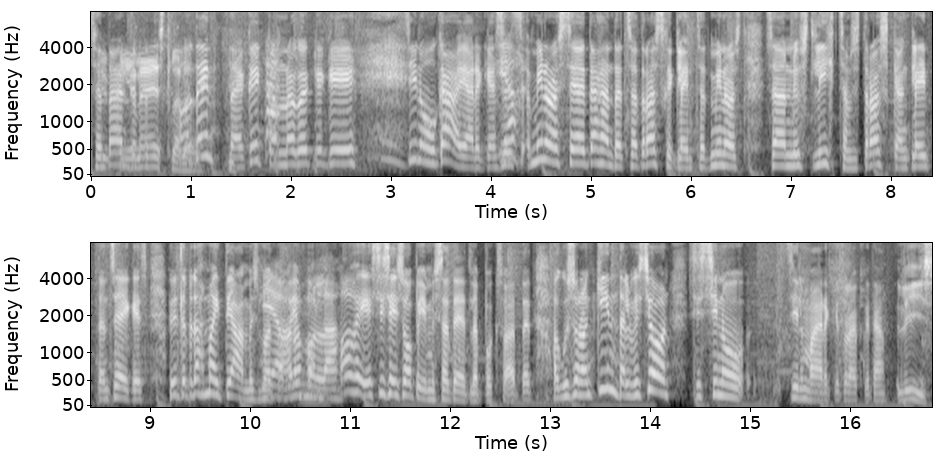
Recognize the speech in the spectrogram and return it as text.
see tähendab, et autentne, kõik on nagu ikkagi sinu käe järgi ja Jah. see minu arust see ei tähenda, et sa oled raske klient, et minu arust see on just lihtsam, sest raske on klient on see, kes ütleb, et ah, ma ei tea, mis ma Jaa, tahan võib-olla.. ah ja siis ei sobi, mis sa teed lõpuks vaata, et aga kui sul on kindel visioon, siis sinu silma järgi tulebki teha. Liis,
